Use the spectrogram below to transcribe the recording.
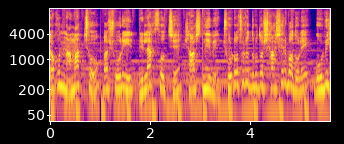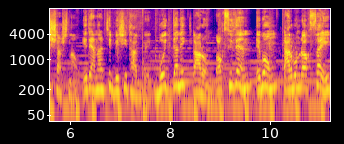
যখন নামাচ্ছ বা শরীর রিল্যাক্স হচ্ছে, শ্বাস নেবে। ছোট ছোট, দ্রুত শ্বাসের বদলে গভীর শ্বাস নাও। এতে এনার্জি বেশি থাকবে। বৈজ্ঞানিক কারণ অক্সিজেন এবং কার্বন ডাইঅক্সাইড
